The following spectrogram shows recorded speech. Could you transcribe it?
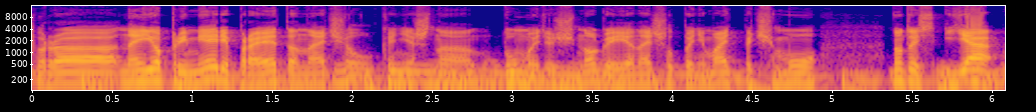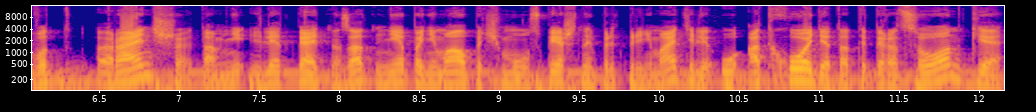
про, на ее примере про это начал, конечно, думать очень много, и я начал понимать, почему ну, то есть я вот раньше, там, не, лет пять назад, не понимал, почему успешные предприниматели у, отходят от операционки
